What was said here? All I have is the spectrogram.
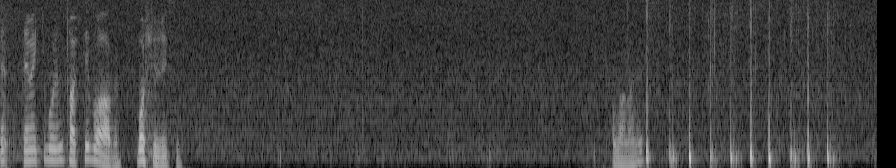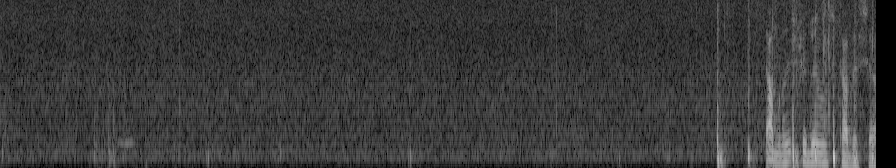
De- demek ki bu oyunun taktiği bu abi. Boş göreceksin. Allah'a emanet. Ya buradan hiçbir şey duyamıyorsun kardeş ya.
